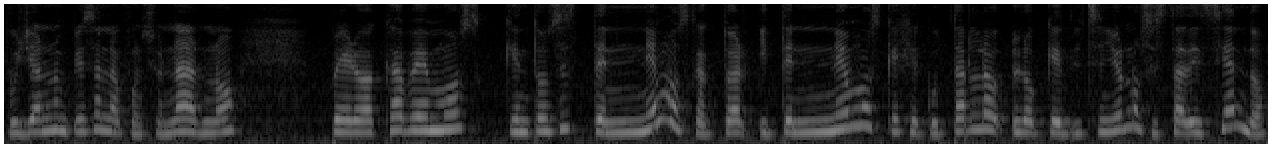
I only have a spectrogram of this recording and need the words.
pues ya no empiezan a funcionar, ¿no? Pero acá vemos que entonces tenemos que actuar y tenemos que ejecutar lo, lo que el Señor nos está diciendo,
